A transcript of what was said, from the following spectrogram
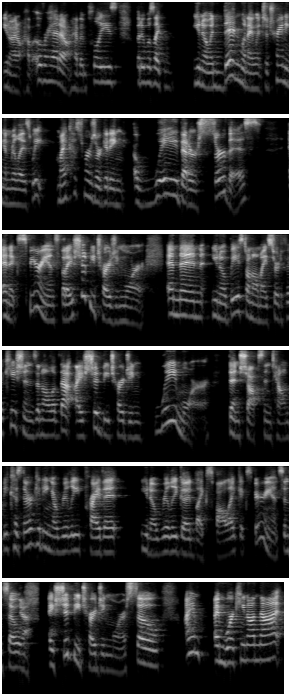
you know I don't have overhead I don't have employees. But it was like you know and then when I went to training and realized wait my customers are getting a way better service and experience that I should be charging more. And then you know based on all my certifications and all of that I should be charging way more than shops in town because they're getting a really private you know really good like spa like experience. And so yeah. i should be charging more. So i'm i'm working on that.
